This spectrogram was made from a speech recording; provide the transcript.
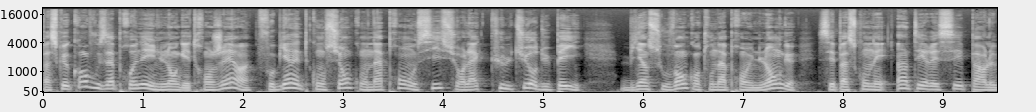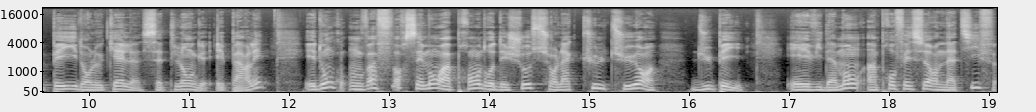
Parce que quand vous apprenez une langue étrangère, faut bien être conscient qu'on apprend aussi sur la culture du pays. Bien souvent, quand on apprend une langue, c'est parce qu'on est intéressé par le pays dans lequel cette langue est parlée, et donc on va forcément apprendre des choses sur la culture du pays. Et évidemment, un professeur natif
